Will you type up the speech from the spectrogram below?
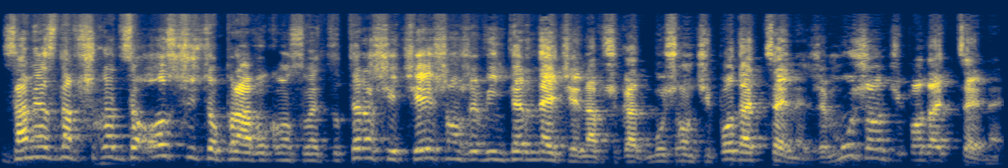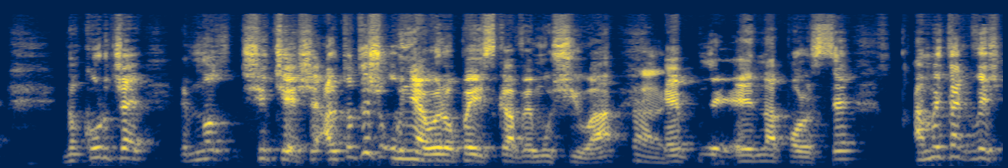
zamiast na przykład zaostrzyć to prawo konsumentów, to teraz się cieszą, że w internecie na przykład muszą ci podać cenę, że muszą ci podać cenę. No kurczę, no się cieszę, ale to też Unia Europejska wymusiła tak. E, e, na Polsce, a my tak wiesz,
